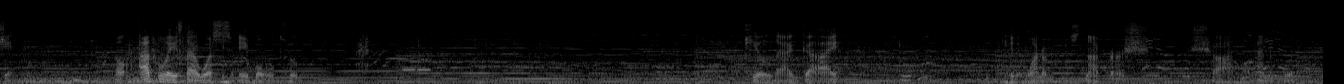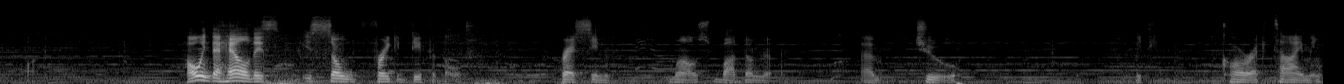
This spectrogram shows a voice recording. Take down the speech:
Shit. Well, at least I was able to kill that guy of the sniper sh shot and with fuck. How in the hell this is so freaking difficult? Pressing mouse button um, 2 with correct timing.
